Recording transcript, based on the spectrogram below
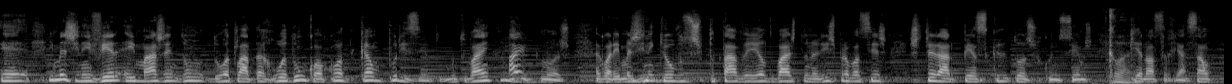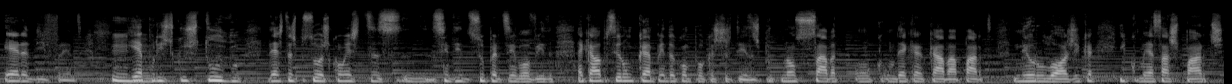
É, imaginem ver a imagem um- do outro lado da rua de um cocó de cão, por exemplo. Muito bem? Ai, que nojo. Agora, imaginem que eu vos espetava ele debaixo do nariz para vocês cheirar. Penso que todos reconhecemos Claro. que a nossa reação era diferente. E é por isto que o estudo destas pessoas com este sentido super desenvolvido acaba por ser um campo ainda com poucas certezas, porque não se sabe on- onde é que acaba a parte neurológica e começa as partes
